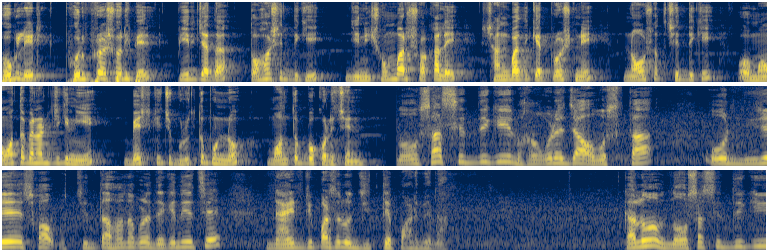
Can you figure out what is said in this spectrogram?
হুগলির ফুরফুরা শরীফের পীরজাদা তহা সিদ্দিকী, যিনি সোমবার সকালে সাংবাদিকের প্রশ্নে নওশাদ সিদ্দিকী ও মমতা ব্যানার্জিকে নিয়ে বেশ কিছু গুরুত্বপূর্ণ মন্তব্য করেছেন। নৌসাদ সিদ্দিকির ভাঙড়ের যা অবস্থা, ও নিজে সব চিন্তা ভাবনা করে দেখে নিয়েছে, নাইনটি পার্সেন্ট ও জিততে পারবে না। কেন? নৌসাদ সিদ্দিকি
